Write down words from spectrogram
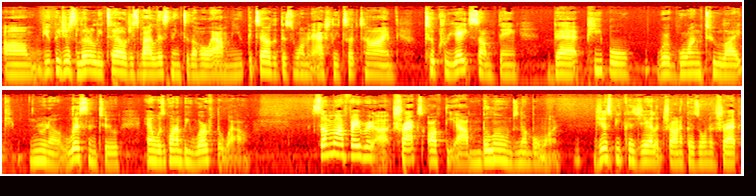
um, you could just literally tell just by listening to the whole album. You could tell that this woman actually took time to create something that people were going to like, you know, listen to and was going to be worth the while. Some of my favorite uh, tracks off the album, Balloons, number one, just because Jay Electronica is on the track.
